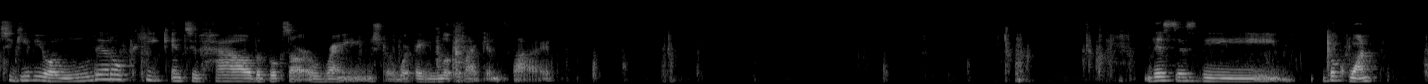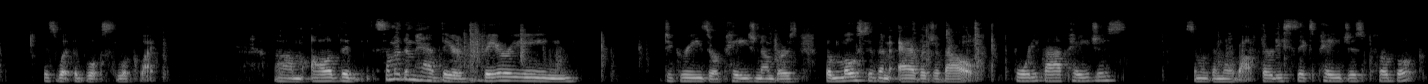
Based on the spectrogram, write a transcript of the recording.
to give you a little peek into how the books are arranged or what they look like inside. This is the book one, is what the books look like. Um, all of the, some of them have their varying degrees or page numbers, but most of them average about 45 pages. Some of them are about 36 pages per book.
